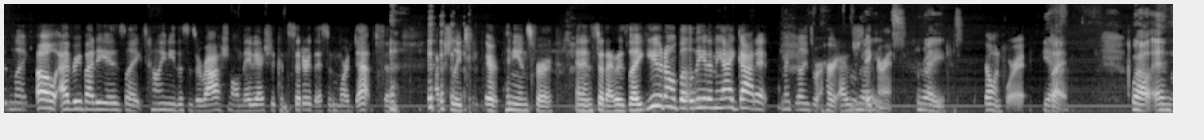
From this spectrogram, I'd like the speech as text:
been like, oh, everybody is like telling me this is irrational. Maybe I should consider this in more depth and actually take their opinions for. And instead, I was like, you don't believe in me. I got it. My feelings weren't hurt. I was just right, ignorant, right going for it. Yeah. well, and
